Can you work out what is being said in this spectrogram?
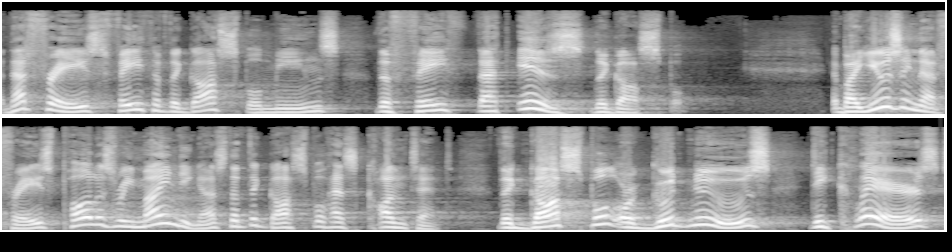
And that phrase, faith of the gospel, means the faith that is the gospel. And by using that phrase, Paul is reminding us that the gospel has content. The gospel or good news declares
